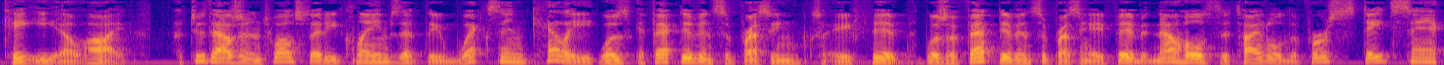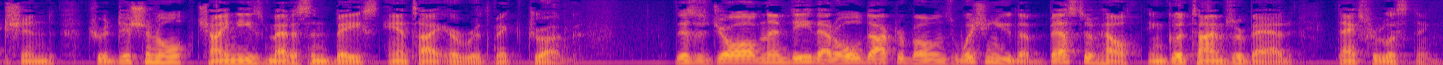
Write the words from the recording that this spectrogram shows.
K-E-L-I. A 2012 study claims that the Wenxin Keli was effective in suppressing AFib. Was effective in suppressing AFib. It now holds the title of the first state-sanctioned traditional Chinese medicine-based antiarrhythmic drug. This is Joe Alton, MD, that old Dr. Bones, wishing you the best of health in good times or bad. Thanks for listening.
